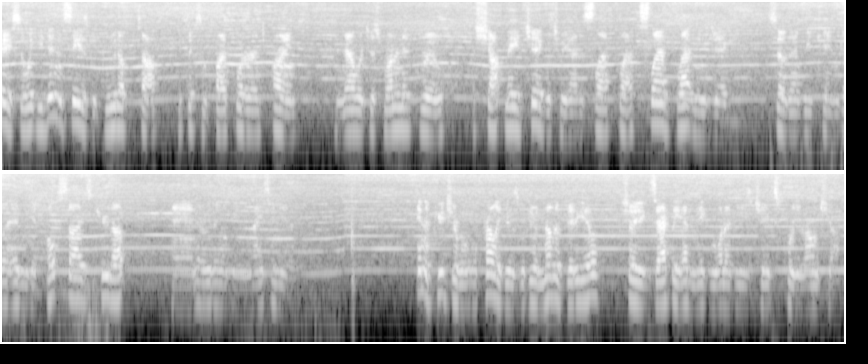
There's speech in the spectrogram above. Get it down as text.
Okay, so what you didn't see is we glued up the top. We took some 5 quarter inch pine, and now we're just running it through a shop-made jig, which we had a slab, flat, slab flattening jig, so that we can go ahead and get both sides trued up, and everything will be nice and even. In the future, what we'll probably do is we'll do another video, show you exactly how to make one of these jigs for your own shop.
